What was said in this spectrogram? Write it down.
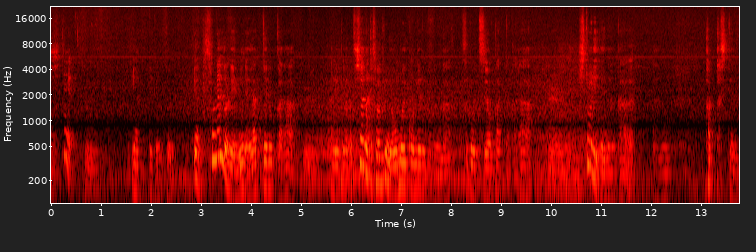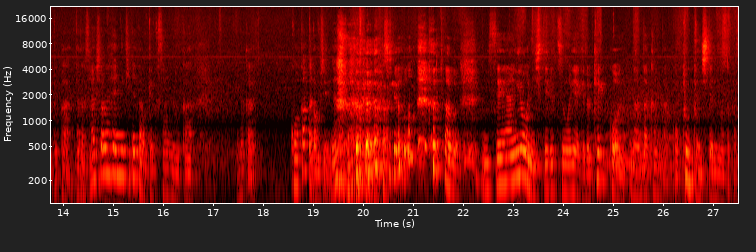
じしてうん。やってるいやそれぞれみんなやってるからあうん。れけど私はなんかそういうふうに思い込んでる部分がすごい強かったからえ一人でなんかあのカッカしてるとかだから最初らへんに来てたお客さんなんかなんか怖かったかもしれんね私を多分見せ合うようにしてるつもりやけど結構なんだかんだこうプンプンしてるのとかも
